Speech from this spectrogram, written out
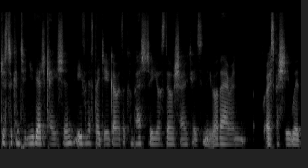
just to continue the education, even if they do go with a competitor, you're still showcasing that you're there, and especially with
